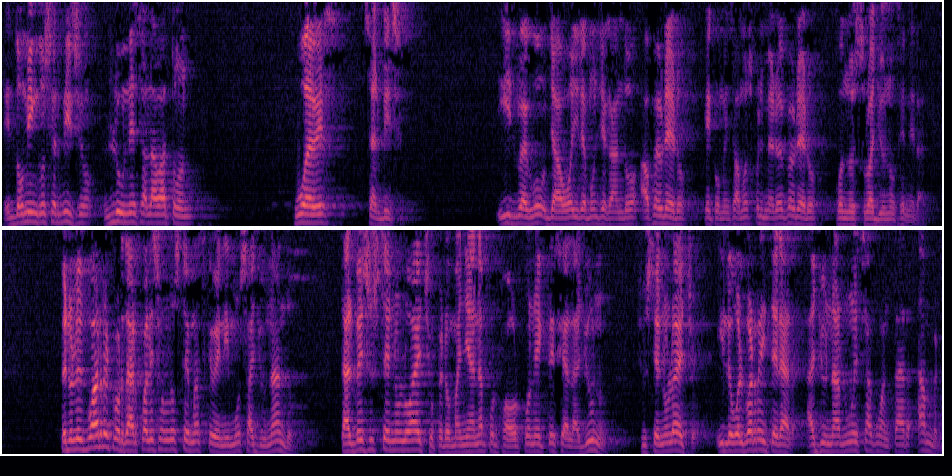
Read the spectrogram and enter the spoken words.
el domingo servicio, lunes alabatón, jueves servicio. Y luego ya iremos llegando a febrero, que comenzamos primero de febrero con nuestro ayuno general. Pero les voy a recordar cuáles son los temas que venimos ayunando. Tal vez usted no lo ha hecho, pero mañana por favor conéctese al ayuno, si usted no lo ha hecho. Y le vuelvo a reiterar, ayunar no es aguantar hambre.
